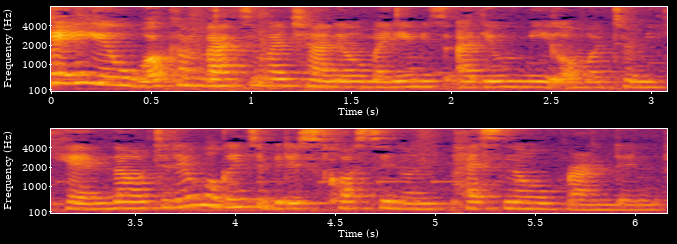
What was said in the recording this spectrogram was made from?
Hey, you, welcome back to my channel. My name is Adewumi Omotomike. Now, today we're going to be discussing on personal branding.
